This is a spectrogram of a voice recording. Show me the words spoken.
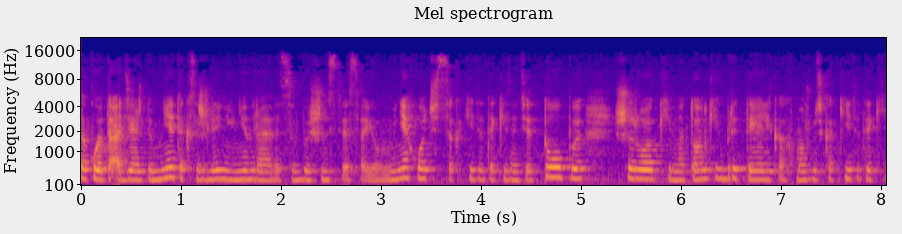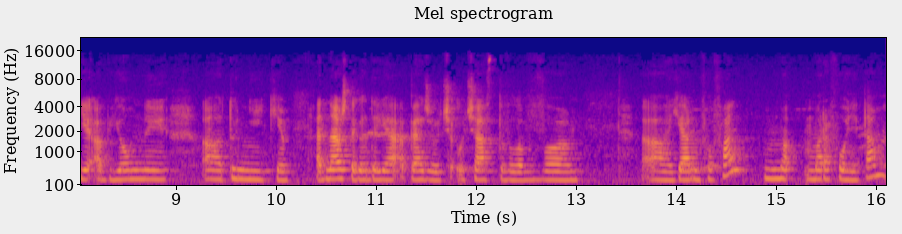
какой-то одежды. Мне это, к сожалению, не нравится в большинстве своем. Мне хочется какие-то такие, знаете, топы широкие, на тонких бретельках, может быть, какие-то такие объемные а, туники. Однажды, когда я, опять же, уч участвовала в Yarn for Fun марафоне, там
